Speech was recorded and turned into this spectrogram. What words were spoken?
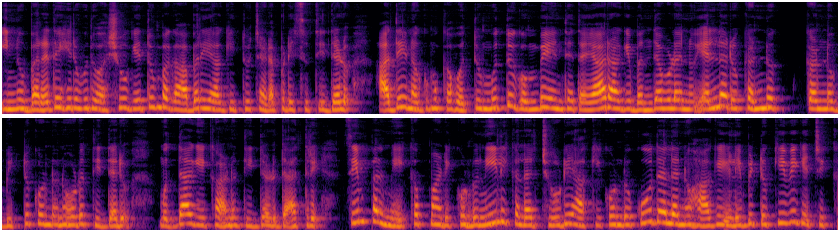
ಇನ್ನು ಬರದೇ ಇರುವುದು ಅಶುಗೆ ತುಂಬ ಗಾಬರಿಯಾಗಿತ್ತು, ಚಡಪಡಿಸುತ್ತಿದ್ದಳು. ಅದೇ ನಗುಮುಖ ಹೊತ್ತು ಮುದ್ದು ಗೊಂಬೆಯಂತೆ ತಯಾರಾಗಿ ಬಂದವಳನ್ನು ಎಲ್ಲರೂ ಕಣ್ಣು ಕಣ್ಣು ಬಿಟ್ಟುಕೊಂಡು ನೋಡುತ್ತಿದ್ದರು. ಮುದ್ದಾಗಿ ಕಾಣುತ್ತಿದ್ದಳು ದಾತ್ರಿ ಸಿಂಪಲ್ ಮೇಕಪ್ ಮಾಡಿಕೊಂಡು ನೀಲಿ ಕಲರ್ ಚೂಡಿ ಹಾಕಿಕೊಂಡು ಕೂದಲನ್ನು ಹಾಗೆ ಇಳಿಬಿಟ್ಟು ಕಿವಿಗೆ ಚಿಕ್ಕ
